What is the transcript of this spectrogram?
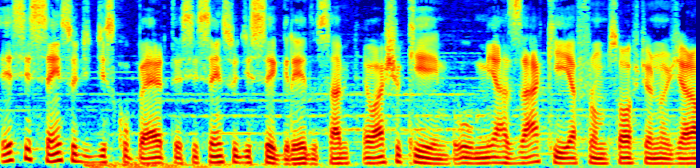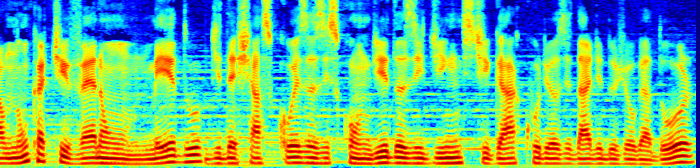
Esse senso de descoberta, esse senso de segredo, sabe? Eu acho que o Miyazaki e a From Software no geral nunca tiveram medo de deixar as coisas escondidas e de instigar a curiosidade do jogador,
